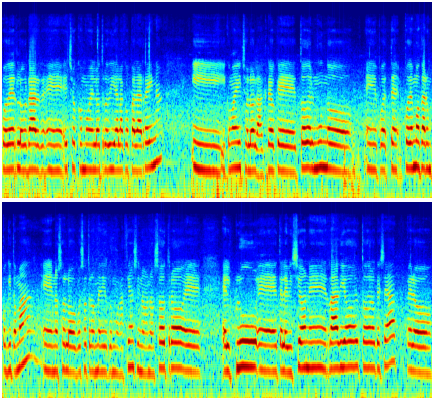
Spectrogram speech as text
poder lograr eh, hechos como el otro día la Copa de la Reina. Y, como ha dicho Lola, creo que todo el mundo eh, podemos dar un poquito más, no solo vosotros los medios de comunicación, sino nosotros, el club, televisiones, radio, todo lo que sea, pero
